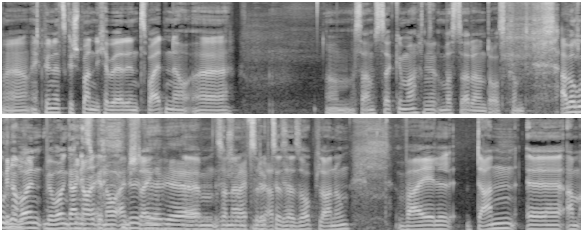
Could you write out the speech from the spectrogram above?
Ja, ich bin jetzt gespannt. Ich habe ja den zweiten äh, am Samstag gemacht, ja. was da dann rauskommt. Aber gut, wir wollen, wir wollen gar genau, nicht so genau einsteigen, wir, wir ähm, sondern zurück ab, zur ja. Saisonplanung, weil dann äh, am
